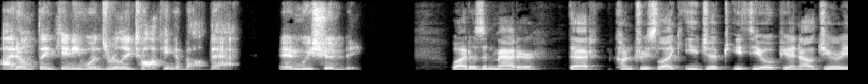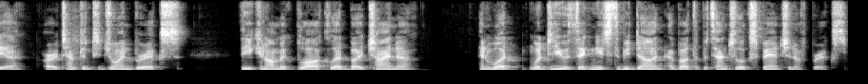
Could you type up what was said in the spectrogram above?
I don't think anyone's really talking about that, and we should be. Why does it matter that countries like Egypt, Ethiopia, and Algeria are attempting to join BRICS, the economic bloc led by China? And what, what do you think needs to be done about the potential expansion of BRICS?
